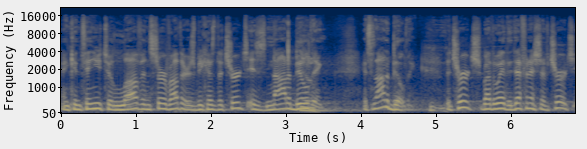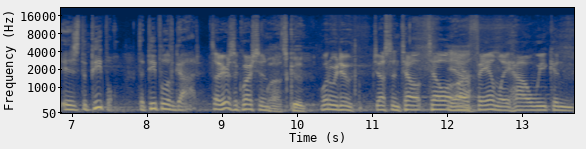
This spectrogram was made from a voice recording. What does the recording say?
and continue to love and serve others because the church is not a building. It's not a building. The church, by the way, the definition of church is the people, the people of God. So here's the question Wow, that's good. What do we do? Justin, tell, tell Yeah. our family how we can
